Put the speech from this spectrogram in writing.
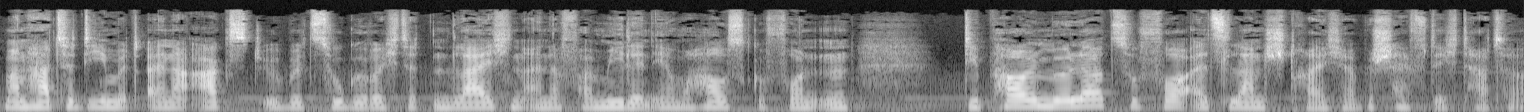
Man hatte die mit einer Axt übel zugerichteten Leichen einer Familie in ihrem Haus gefunden, die Paul Müller zuvor als Landstreicher beschäftigt hatte.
